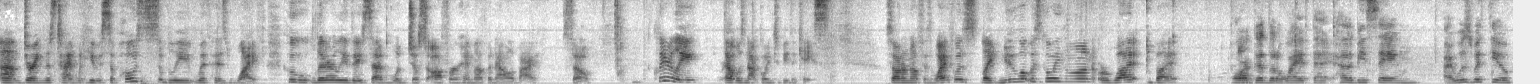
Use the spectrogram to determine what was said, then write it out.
um, during this time when he was supposedly with his wife, who literally they said would just offer him up an alibi. So, clearly, that was not going to be the case. So I don't know if his wife was like knew what was going on or what, but or a good little wife that had to be saying, "I was with you.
